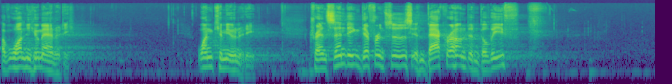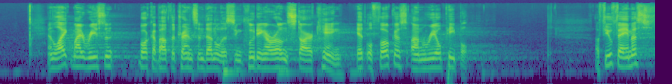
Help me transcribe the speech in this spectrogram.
of one humanity, one community, transcending differences in background and belief. And like my recent book about the Transcendentalists, including our own Starr King, it will focus on real people. A few famous,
